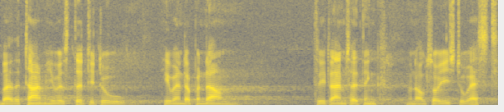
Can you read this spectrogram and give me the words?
By the time he was thirty-two, he went up and down three times, I think, and also east to west,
